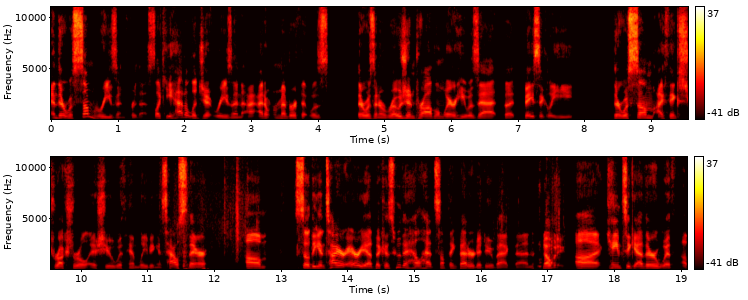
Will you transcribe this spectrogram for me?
and there was some reason for this. Like he had a legit reason. I, I don't remember if it was there was an erosion problem where he was at, but basically he there was some I think structural issue with him leaving his house there. Um, so the entire area, because who the hell had something better to do back then, Nobody. uh, came together with a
